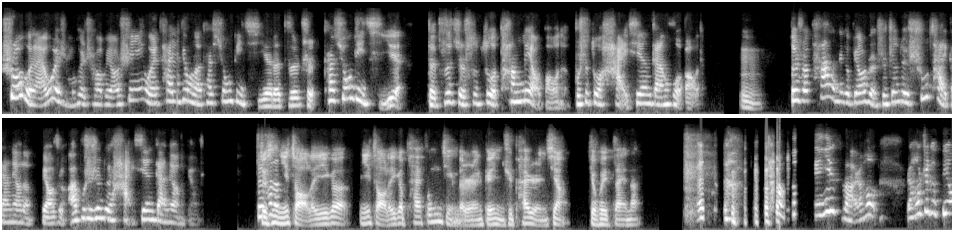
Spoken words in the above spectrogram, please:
说回来，为什么会超标？是因为他用了他兄弟企业的资质，他兄弟企业的资质是做汤料包的，不是做海鲜干货包的。嗯，所以说他的那个标准是针对蔬菜干料的标准，而不是针对海鲜干料的标准。就是你找了一个你找了一个拍风景的人给你去拍人像，就会灾难。呃，差不多这个意思吧。然后。然后这个标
